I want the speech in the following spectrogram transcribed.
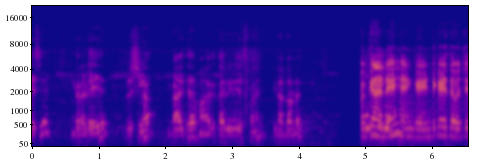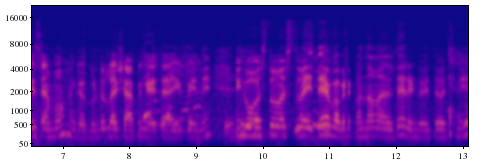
చేసి ఇంకా రెడీ అయ్యి ఫ్రెష్గా ఇంకా అయితే మనమైతే కర్రీ చేసుకొని తినేద్దాండి ఓకేనండి ఇంకా ఇంటికి అయితే వచ్చేసాము. ఇంకా గుంటూరులో షాపింగ్ అయితే అయిపోయింది. ఇంకో వస్తువు వస్తువు అయితే ఒకటి కొందాం వెళ్తే రెండు అయితే వచ్చినాయి.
